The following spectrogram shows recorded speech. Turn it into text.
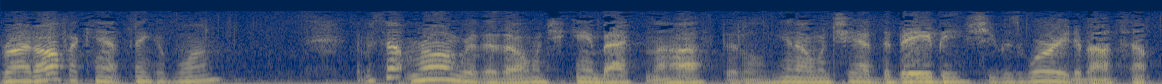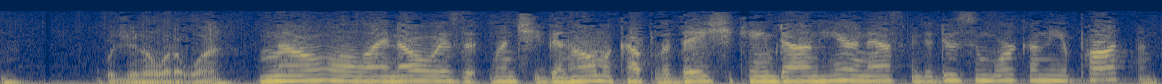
right off, I can't think of one. There was something wrong with her, though, when she came back from the hospital. You know, when she had the baby, she was worried about something. Would you know what it was? No, all I know is that when she'd been home a couple of days, she came down here and asked me to do some work on the apartment.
